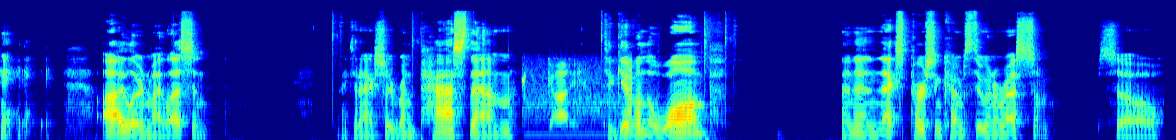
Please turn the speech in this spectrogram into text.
Okay. I learned my lesson. I can actually run past them Got it. to give them the womp, and then the next person comes through and arrests them. So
